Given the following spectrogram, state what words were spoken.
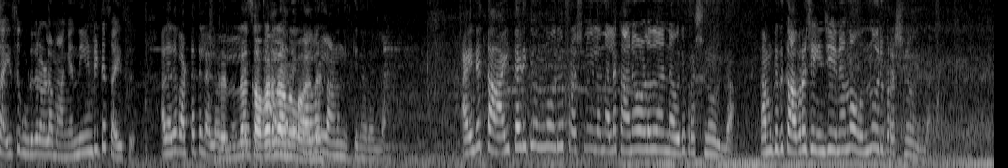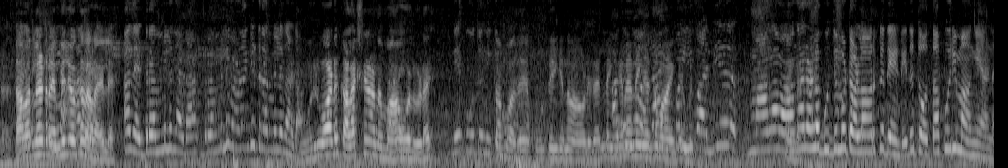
സൈസ് കൂടുതലുള്ള മാങ്ങ നീണ്ടിട്ട് സൈസ് അതായത് വട്ടത്തിലല്ല കവറിലാണ് നിൽക്കുന്നതെല്ലാം. അതിന്റെ തായ്തടിക്ക് ഒന്നും ഒരു പ്രശ്നമില്ല. നല്ല കനമുള്ളത് തന്നെ ഒരു പ്രശ്നവും ഇല്ല നമുക്കിത് കവർ ചേഞ്ച് ചെയ്യണമെന്നോ ഒന്നും ഒരു പ്രശ്നവും ഇല്ല കവറിലെ ഡ്രമ്മിലും ഒക്കെ നടാം അല്ലേ? അതെ ഡ്രമ്മിൽ നടാം. ഡ്രമ്മിൽ വേണമെങ്കിൽ ഡ്രമ്മിൽ നടാം. ഒരുപാട് കളക്ഷൻ ആണ് മാവുകൾ ഇവിടെ. ഇതേ പൂത്ത് നിൽക്കും ഇഷ്ടം പോലെ പൂത്തിരിക്കുന്ന മാവുകൾ. ഇതെല്ലാം ഇങ്ങനെ തന്നെ നിങ്ങൾക്ക് വാങ്ങിക്കാം ഈ വലിയ മാങ്ങ വാങ്ങാനുള്ള ബുദ്ധിമുട്ടുള്ളവർക്ക് വേണ്ടി ഇത് തോത്താപ്പൂരി മാങ്ങയാണ്.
